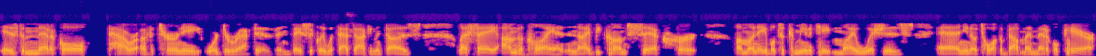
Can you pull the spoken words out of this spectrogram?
is the medical power of attorney or directive. And basically what that document does let's say I'm the client and I become sick, hurt, I'm unable to communicate my wishes and, you know, talk about my medical care.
